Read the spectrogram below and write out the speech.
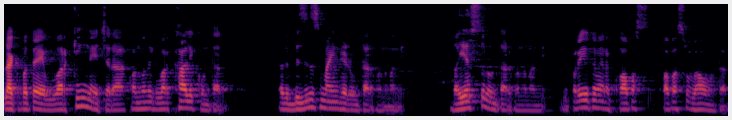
లేకపోతే వర్కింగ్ నేచరా? కొంతమందికి వర్కాలిక్ ఉంటారు. లేదా బిజినెస్ మైండెడ్ ఉంటారు కొంతమంది. భయస్థులు ఉంటారు కొంతమంది. విపరీతమైన కోప కోప స్వభావం ఉంటారు.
